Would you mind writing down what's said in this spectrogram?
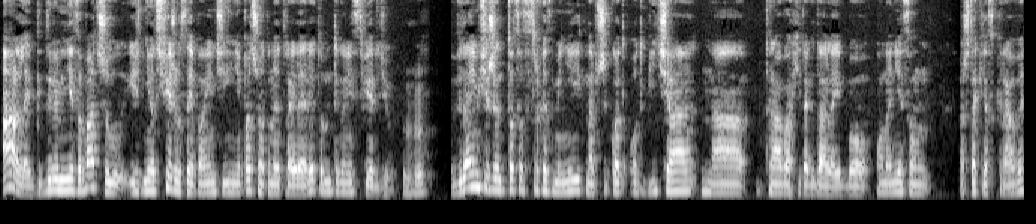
ale gdybym nie zobaczył, nie odświeżył sobie pamięci i nie patrzył na te trailery, to bym tego nie stwierdził. Mhm. Wydaje mi się, że to, co trochę zmienili, na przykład odbicia na trawach i tak dalej, bo one nie są aż tak jaskrawe.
